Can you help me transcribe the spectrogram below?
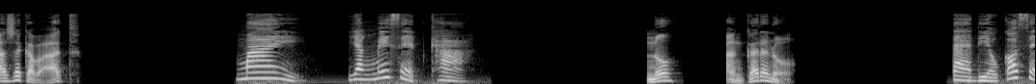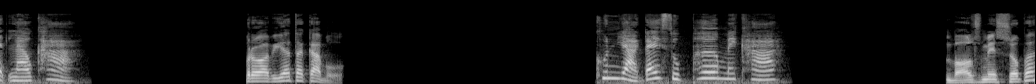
Has acabat? ไม่ ยังไม่เสร็จค่ะ No. Encara no. แต่เดี๋ยวก็เสร็จแล้วค่ะ Però aviat acabo. คุณอยากได้ซุปเพิ่มไหมคะ Vols més sopa?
